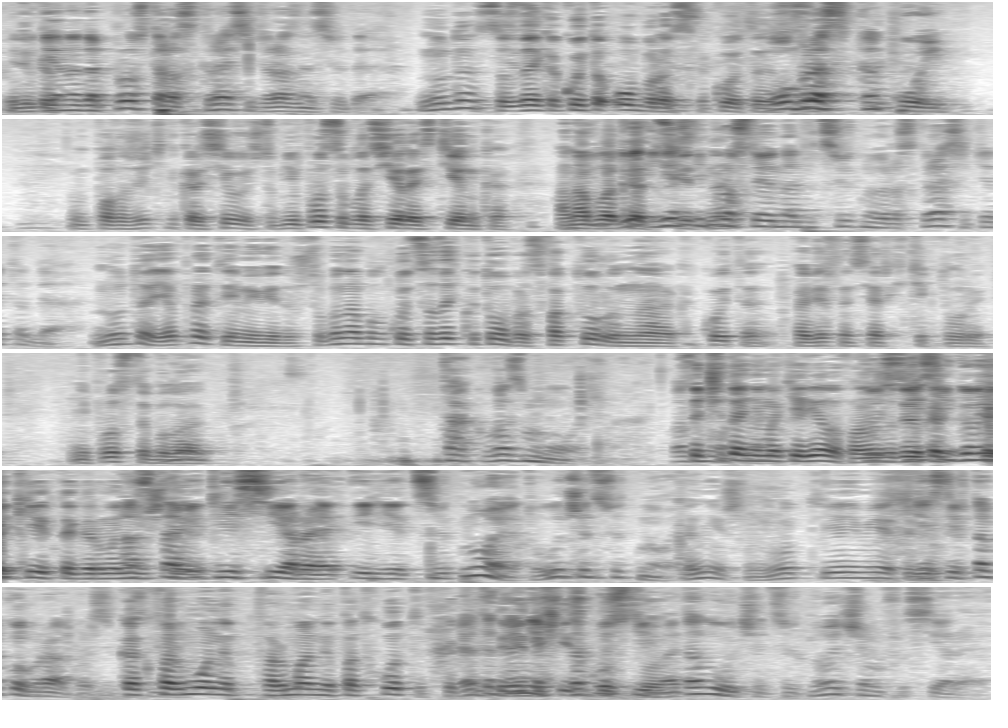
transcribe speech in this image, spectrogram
Или где как- надо просто раскрасить в разные цвета. Ну да, создать какой-то образ, какой-то Образ какой? ну, положительный, красивый, чтобы не просто была серая стенка, она была Если цветная. просто ее надо цветную раскрасить, это да. Ну да, я про это имею в виду, чтобы она была какой-то, создать какой-то образ, фактуру на какой-то поверхности архитектуры. Не просто была Ну, Так, возможно. сочетание Возможно. материалов, То оно есть, задает если как- говорить, какие-то гармоничные... Оставить ли серое или цветное, то лучше цветное. Конечно, ну вот я имею в виду. Если в таком ракурсе. Как формальный, формальный подход в Это, конечно, допустимо. Это лучше цветное, чем серое.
